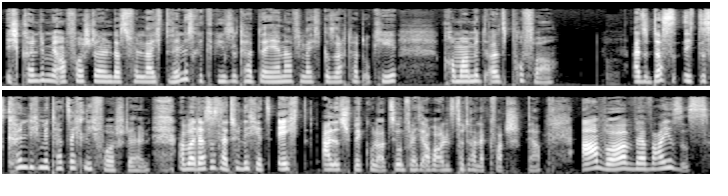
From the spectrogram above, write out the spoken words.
Ich könnte mir auch vorstellen, dass vielleicht, wenn es gekriselt hat, Diana vielleicht gesagt hat, okay, komm mal mit als Puffer. Also das, das könnte ich mir tatsächlich vorstellen. Aber das ist natürlich jetzt echt alles Spekulation, vielleicht auch alles totaler Quatsch, ja. Aber wer weiß es.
